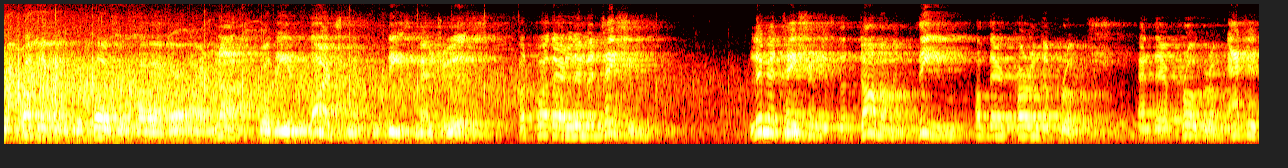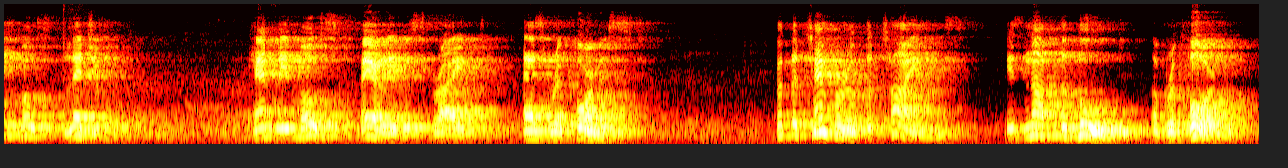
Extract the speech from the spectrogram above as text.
Republican proposals, however, are not for the enlargement of these measures, but for their limitation. Limitation is the dominant theme of their current approach, and their program at its most legible can be most fairly described as reformist. But the temper of the times is not the mood of reform.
